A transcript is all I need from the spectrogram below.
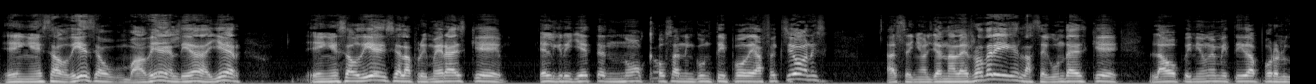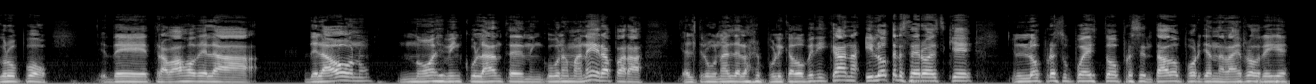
en esa audiencia, o más bien el día de ayer. En esa audiencia, la primera es que el grillete no causa ningún tipo de afecciones al señor Yanales Rodríguez. La segunda es que la opinión emitida por el grupo de trabajo de la, de la ONU no es vinculante de ninguna manera para el Tribunal de la República Dominicana. Y lo tercero es que los presupuestos presentados por Yanalay Rodríguez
